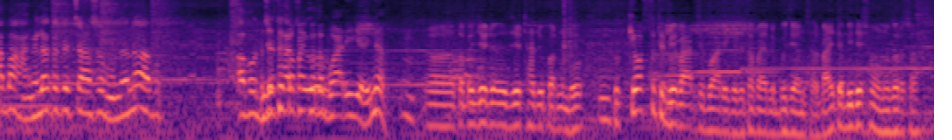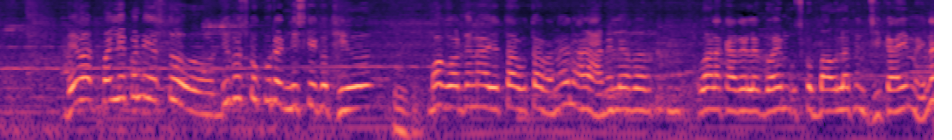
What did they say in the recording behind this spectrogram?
अब हामीलाई त त्यो चासो हुँदैन अब अब जस्तै तपाईँको त बुहारी होइन? तपाईँ जेठ जेठाजु पर्नुभयो। के कस्तो थियो व्यवहार चाहिँ बुहारीको चाहिँ तपाईँहरूले बुझेअनुसार? भाइ त विदेशमा हुनुहुँदो रहेछ। व्यवहार पहिले पनि यस्तो डिभोर्सको कुरा निस्केको थियो। म गर्दैन यताउता भनेर अनि हामीले अब वाडा कार्यालय गयौँ उसको बाउलाई पनि झिकायौँ होइन?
